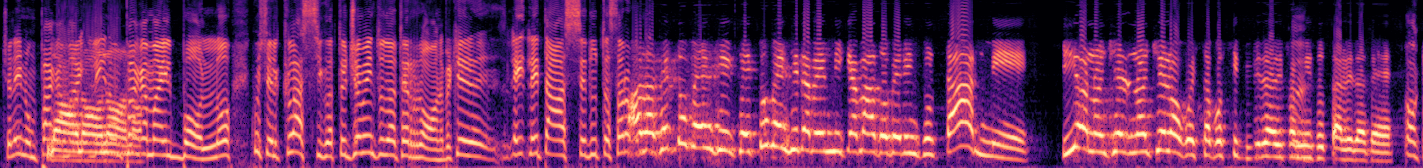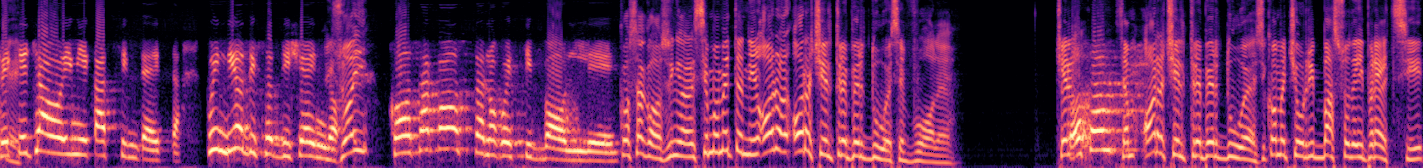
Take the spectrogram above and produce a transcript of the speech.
Cioè lei non paga, No, mai, no, lei non no, paga mai il bollo, questo è il classico atteggiamento da terrone, perché le, le tasse, tutta sta roba... Allora, se tu pensi, se tu pensi di avermi chiamato per insultarmi, io non ce, non ce l'ho questa possibilità di Eh. farmi insultare da te. Perché già ho i miei cazzi in testa. Quindi io ti sto dicendo cosa costano questi bolli. Cosa cosa, signora? Stiamo mettendo in... Ora, ora c'è il 3x2 se vuole. C'è stiamo- ora c'è il 3x2, siccome c'è un ribasso dei prezzi,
